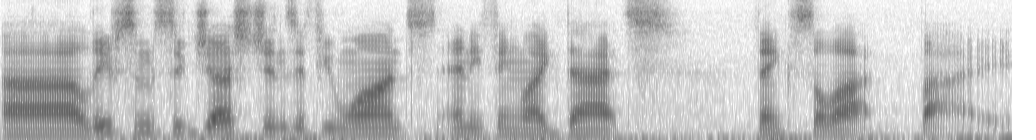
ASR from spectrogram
Uh, leave some suggestions if you want, anything like that. Thanks a lot. Bye.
